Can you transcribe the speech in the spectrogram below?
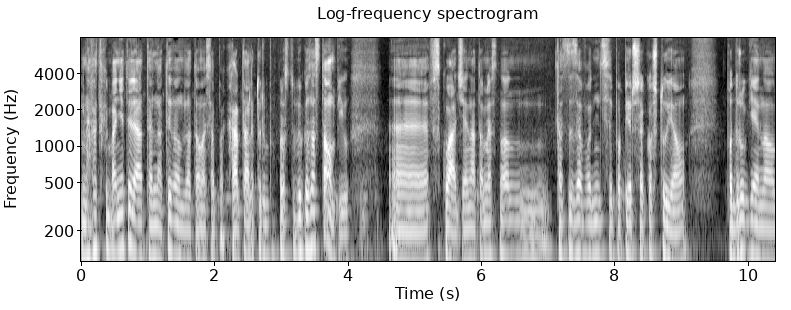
nawet chyba nie tyle alternatywą dla Thomasa Packharta, ale który po prostu by go zastąpił e, w składzie. Natomiast no, tacy zawodnicy po pierwsze kosztują, po drugie, no,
